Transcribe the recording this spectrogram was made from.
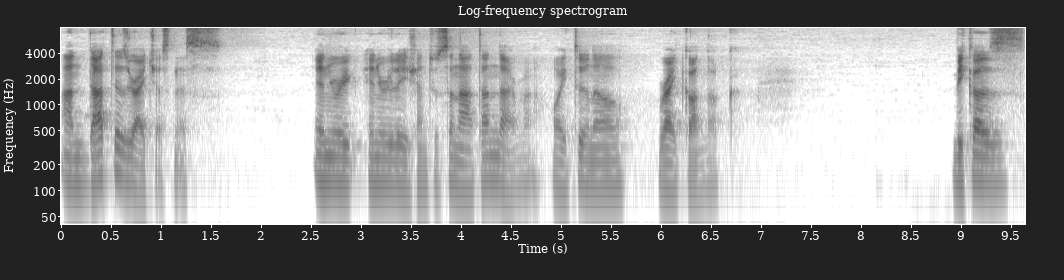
And that is righteousness in, re, in relation to Sanatana Dharma or eternal right conduct. Because,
